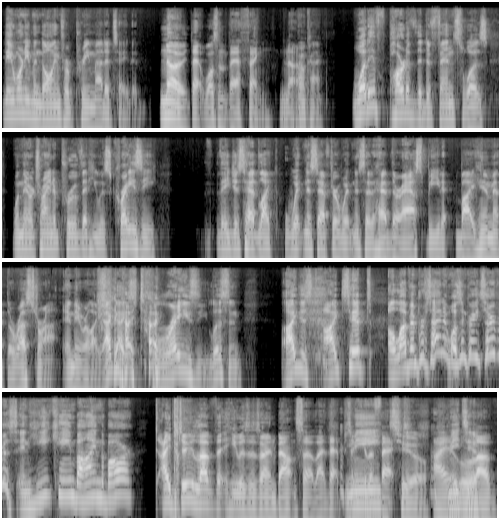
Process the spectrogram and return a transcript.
They weren't even going for premeditated. No, that wasn't their thing. No. Okay. What if part of the defense was when they were trying to prove that he was crazy, they just had like witness after witness that had their ass beat by him at the restaurant. And they were like, that guy's crazy. Listen, I just, I tipped 11%. It wasn't great service. And he came behind the bar. I do love that he was his own bouncer. Like that particular Me fact. too. I Me too. love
